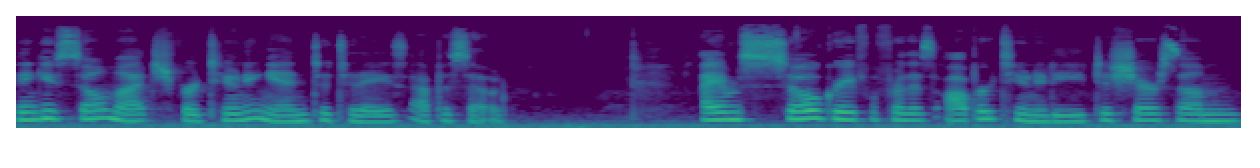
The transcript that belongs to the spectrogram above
Thank you so much for tuning in to today's episode. I am so grateful for this opportunity to share some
